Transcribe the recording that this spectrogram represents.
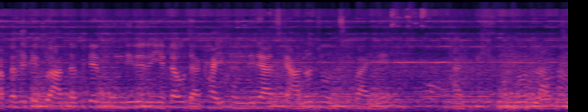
আপনাদেরকে একটু আদ্যাপীঠের মন্দিরের ইয়েটাও দেখাই। মন্দিরে আজকে আলো জ্বলছে বাইরে। আর কি সুন্দর লাগছে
